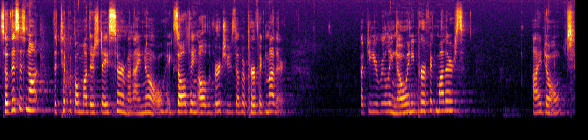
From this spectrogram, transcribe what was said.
So, this is not the typical Mother's Day sermon, I know, exalting all the virtues of a perfect mother. But do you really know any perfect mothers? I don't.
